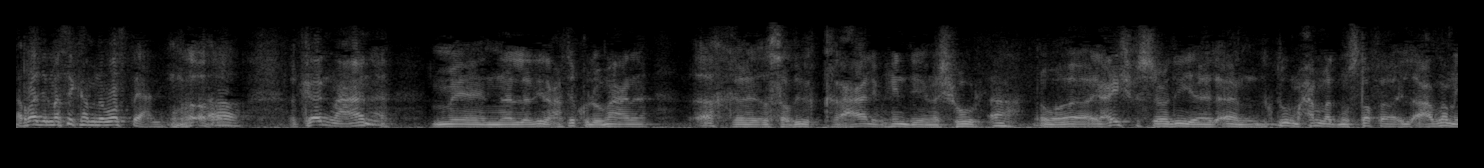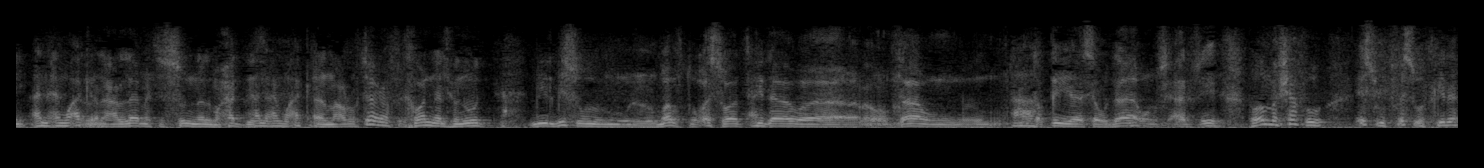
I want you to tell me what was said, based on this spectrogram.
الراجل ماسكها من الوسط يعني آه. كان معانا من الذين اعتقلوا معنا أخ صديق عالم هندي مشهور آه. ويعيش في السعودية الآن دكتور محمد مصطفى الأعظمي أنعم من واكرم علامة السنة المحدث أنعم وأكرم. المعروف. تعرف إخواننا الهنود بيلبسوا بلطو أسود كده وبتاع وطاقية سوداء ومش عارف إيه. فهم شافوا أسود في أسود كده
